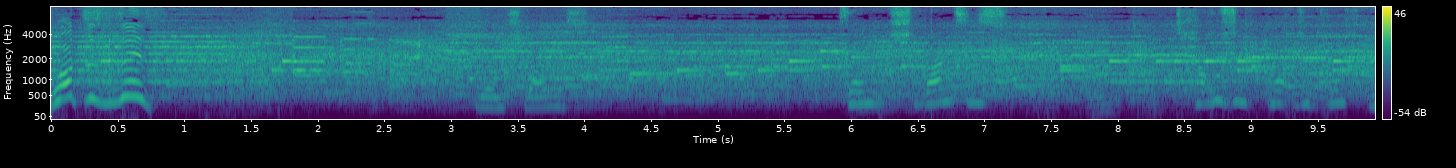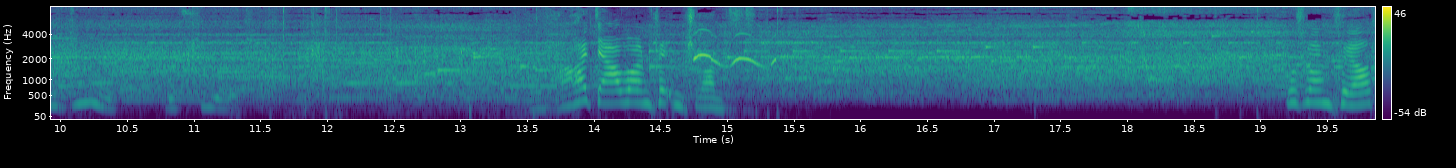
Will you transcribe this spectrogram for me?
What is this? Sein Schwanz. Sein Schwanz ist tausendmal so groß wie du gefühlt. Da hat er aber einen fetten Schwanz. Wo ist mein Pferd?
